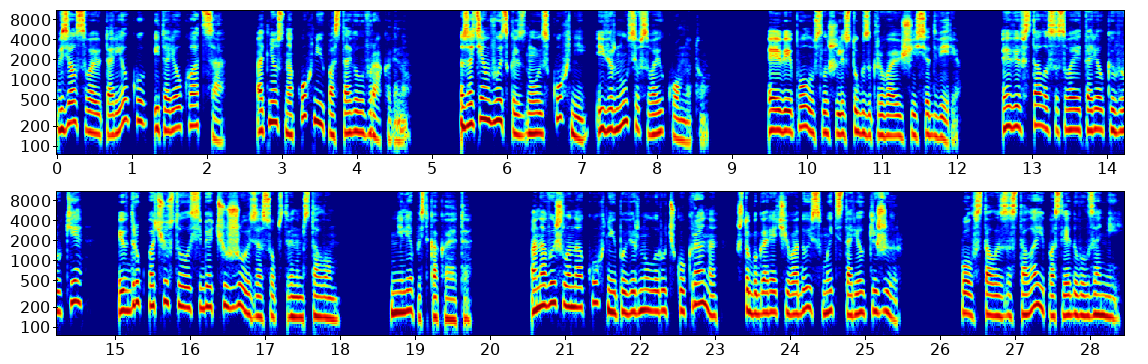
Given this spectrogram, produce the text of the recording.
взял свою тарелку и тарелку отца, отнес на кухню и поставил в раковину. Затем выскользнул из кухни и вернулся в свою комнату. Эви и Пол услышали стук закрывающейся двери. Эви встала со своей тарелкой в руке и вдруг почувствовала себя чужой за собственным столом. Нелепость какая-то. Она вышла на кухню и повернула ручку крана, чтобы горячей водой смыть с тарелки жир. Пол встал из-за стола и последовал за ней.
